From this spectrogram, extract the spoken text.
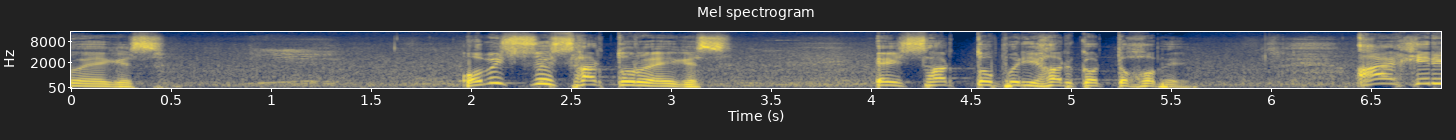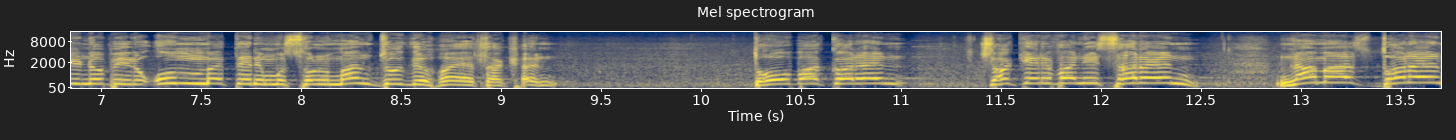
রয়ে গেছে। অবশ্যই স্বার্থ রয়ে গেছে। এই স্বার্থ পরিহার করতে হবে। আখিরি নবীর উম্মতের মুসলমান যদি হয়ে থাকেন তৌবা করেন চকের পানি ছাড়েন, নামাজ ধরেন,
